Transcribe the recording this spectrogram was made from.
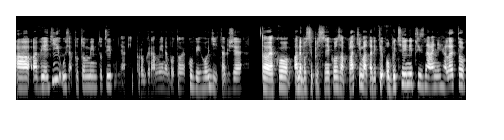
a, a vědí už a potom jim to ty nějaký programy nebo to jako vyhodí, takže to jako, anebo si prostě někoho zaplatím a tady ty obyčejné přiznání, hele, to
